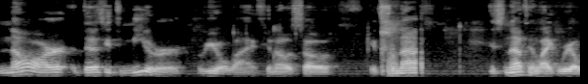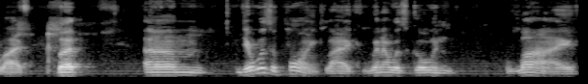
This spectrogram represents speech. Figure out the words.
Nor does it mirror real life you know so it's not it's nothing like real life. But um there was a point like when i was going live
